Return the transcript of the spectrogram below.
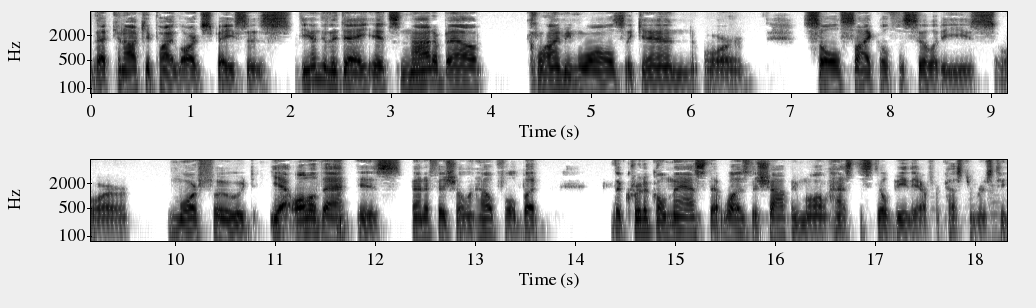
that can occupy large spaces. At the end of the day, it's not about climbing walls again or SoulCycle facilities or more food. Yeah, all of that is beneficial and helpful, but the critical mass that was the shopping mall has to still be there for customers to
